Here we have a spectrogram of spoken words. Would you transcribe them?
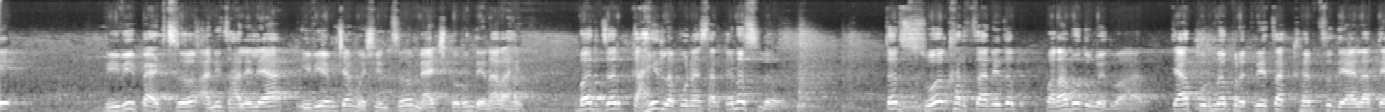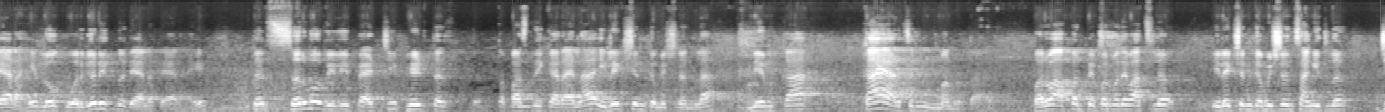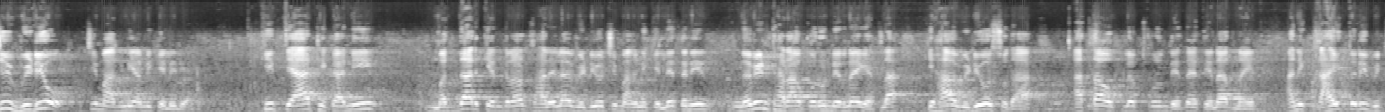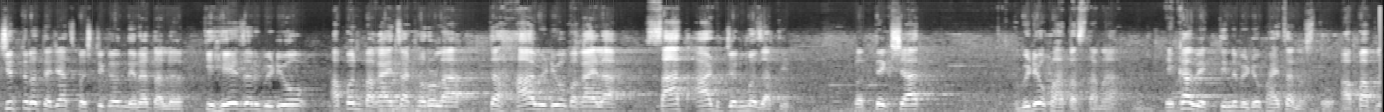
व्ही व्ही पॅटचं आणि झालेल्या ई व्ही एमच्या मशीनचं मॅच करून देणार आहेत. बर जर काही लपवण्यासारखं नसलं तर स्वखर्चाने जर पराभूत उमेदवार त्या पूर्ण प्रक्रियेचा खर्च द्यायला तयार आहे लोक वर्गणीतनं द्यायला तयार आहे तर सर्व व्ही व्ही पॅटची फेड त तपासणी करायला इलेक्शन कमिशनरला नेमका काय अडचणी निर्माण होतात? परवा आपण पेपरमध्ये वाचलं इलेक्शन कमिशन सांगितलं जी व्हिडिओची मागणी आम्ही केलेली आहे की त्या ठिकाणी मतदार केंद्रावर झालेल्या व्हिडिओची मागणी केली आहे. त्यांनी नवीन ठराव करून निर्णय घेतला की हा व्हिडिओसुद्धा आता उपलब्ध करून देण्यात येणार नाहीत आणि काहीतरी विचित्र त्याच्यात स्पष्टीकरण देण्यात आलं की हे जर व्हिडिओ आपण बघायचा ठरवला तर हा व्हिडिओ बघायला सात आठ जन्म जातील. प्रत्यक्षात व्हिडिओ पाहत असताना एका व्यक्तीनं व्हिडिओ पाहायचा नसतो. आपापल्या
